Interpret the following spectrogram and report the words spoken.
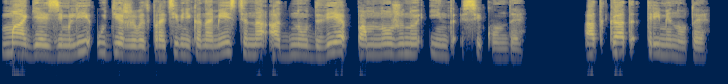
Магия Земли удерживает противника на месте на одну-две помноженную инт секунды. Откат три минуты.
